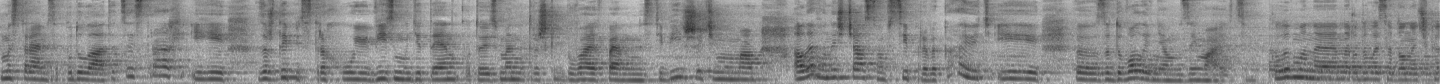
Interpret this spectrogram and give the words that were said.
ми стараємося подолати цей страх і завжди підстрахую, візьму дітинку. Тобто в мене трошки буває впевненості більше, ніж у мам. Але вони з часом всі привикають і е, задоволенням займаються. Коли в мене народилася донечка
